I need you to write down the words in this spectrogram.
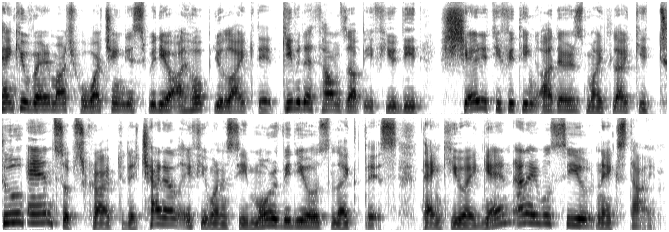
Thank you very much for watching this video. I hope you liked it. Give it a thumbs up if you did, share it if you think others might like it too, and subscribe to the channel if you want to see more videos like this. Thank you again and I will see you next time.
